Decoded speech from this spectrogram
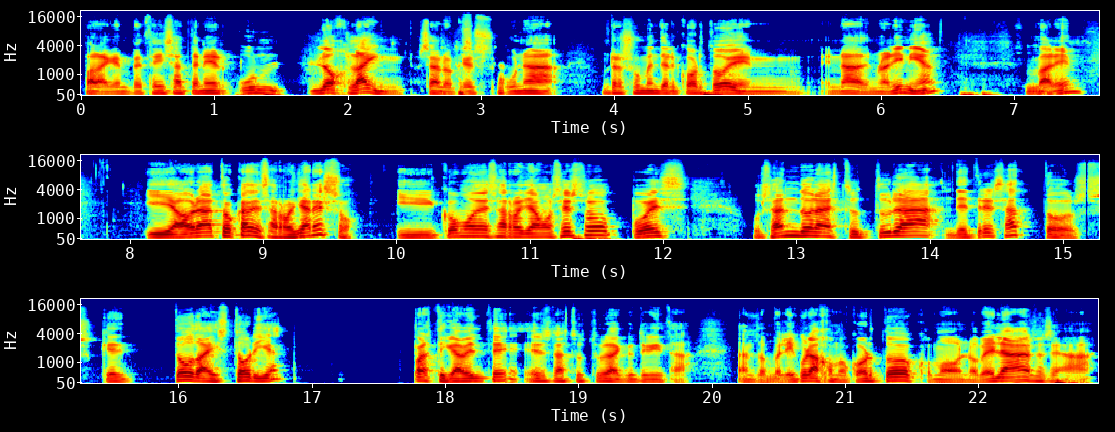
para que empecéis a tener un logline, o sea, lo que es una, un resumen del corto en, en nada, en una línea, ¿vale? Y ahora toca desarrollar eso. ¿Y cómo desarrollamos eso? Pues usando la estructura de tres actos, que toda historia prácticamente es la estructura que utiliza, tanto películas como cortos, como novelas, o sea,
